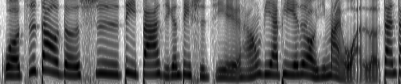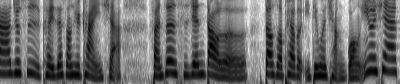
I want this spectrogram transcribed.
我知道的是第八集跟第十集，好像 VIP 也都已经卖完了，但大家就是可以再上去看一下。反正时间到了，到时候票都一定会抢光，因为现在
